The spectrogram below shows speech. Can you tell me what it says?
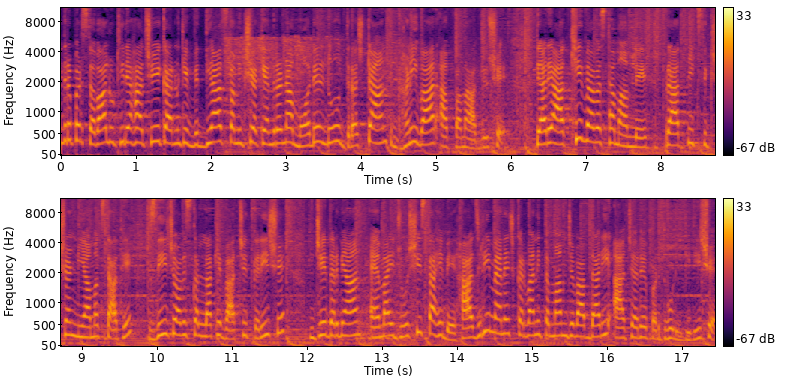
કેન્દ્ર પર સવાલ ઉઠી રહ્યા છે, કારણ કે વિદ્યા સમીક્ષા કેન્દ્રના મોડેલનું દ્રષ્ટાંત ઘણીવાર આપવામાં આવ્યું છે. ત્યારે આખી વ્યવસ્થા મામલે પ્રાથમિક શિક્ષણ નિયામક સાથે ઝી ચોવીસ કલાકે વાતચીત કરી છે. જે દરમિયાન એમઆઈ જોશી સાહેબે હાજરી મેનેજ કરવાની તમામ જવાબદારી આચાર્ય પર ઢોળી દીધી છે.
